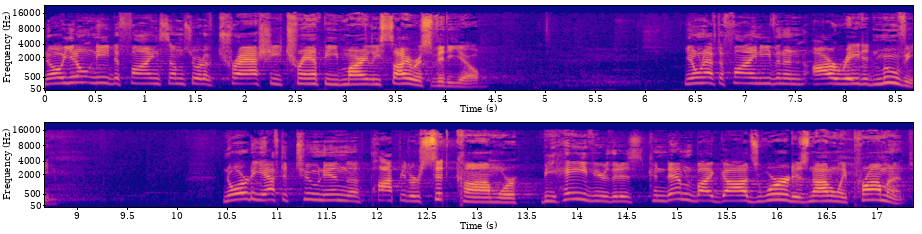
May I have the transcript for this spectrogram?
No, you don't need to find some sort of trashy, trampy Miley Cyrus video. You don't have to find even an R rated movie. Nor do you have to tune in the popular sitcom where behavior that is condemned by God's word is not only prominent,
